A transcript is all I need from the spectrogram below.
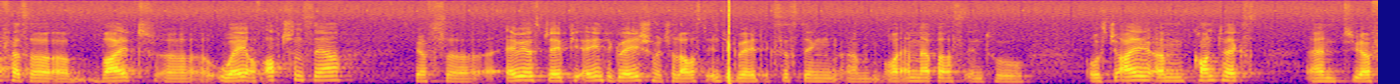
has a, a wide uh, way of options there. You have the Aries JPA integration, which allows to integrate existing um, ORM mappers into OSGI um, context. And you have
